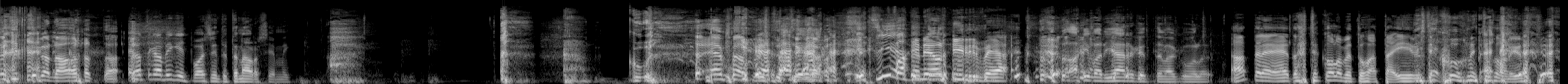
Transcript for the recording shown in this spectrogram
Vittikö naurattaa? Ei, ottakaa mikit pois niin, että naura siihen mikkiin. Ku- en mä pysty tekemään. Paine on hirveä. Aivan järkyttävä kuule. Ajattele, että että 3000 ihmistä kuuli tuon just.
